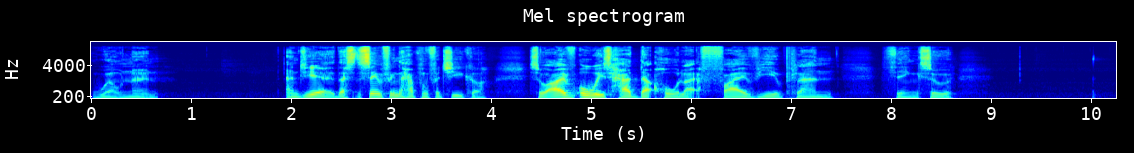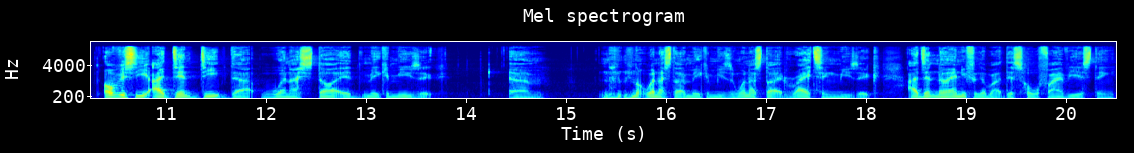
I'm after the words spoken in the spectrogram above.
well known. And yeah, that's the same thing that happened for Chika. So I've always had that whole like five year plan thing. So obviously I didn't deep that when I started making music. Um not when I started making music, when I started writing music, I didn't know anything about this whole five years thing.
